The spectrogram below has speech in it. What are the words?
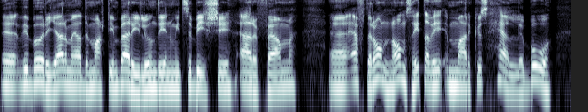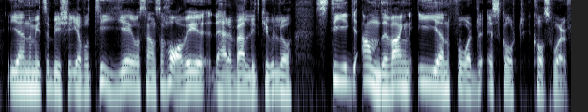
Eh, vi börjar med Martin Berglund i en Mitsubishi R5. Eh, efter honom så hittar vi Marcus Hellbo i en Mitsubishi Evo 10 och sen så har vi, det här är väldigt kul då, Stig Andevagn i en Ford Escort Cosworth.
